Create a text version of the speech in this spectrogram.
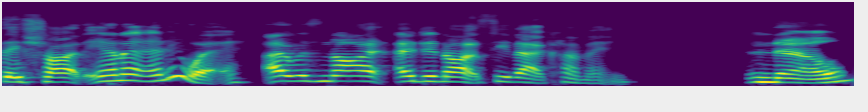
they shot Anna anyway. I was not I did not see that coming. No.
